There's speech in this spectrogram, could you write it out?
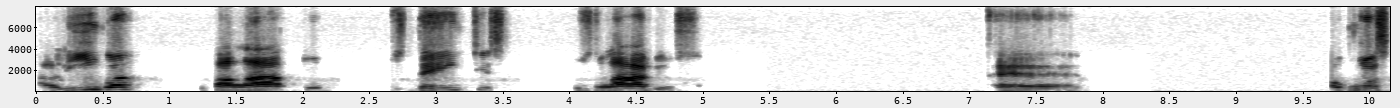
a língua, o palato, os dentes, os lábios. É, algumas,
